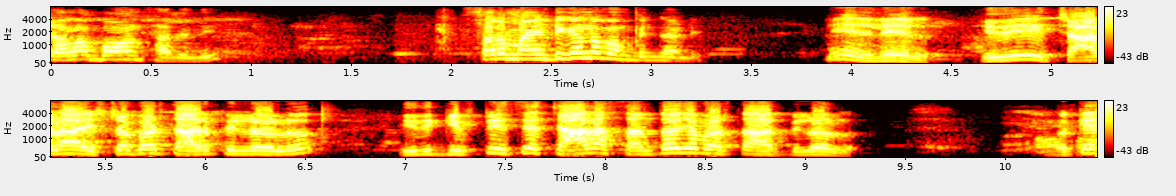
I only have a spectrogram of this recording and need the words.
చాలా బాగుంది సార్ ఇది. సరే మా ఇంటికన్నా పంపించండి. లేదు లేదు. ఇది చాలా ఇష్టపడతారు పిల్లలు. ఇది గిఫ్ట్ ఇస్తే చాలా సంతోషపడతారు పిల్లలు. ఓకే?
